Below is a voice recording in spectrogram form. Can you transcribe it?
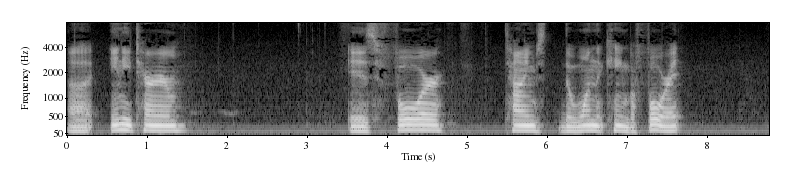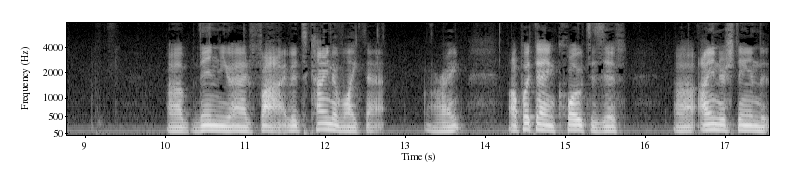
that uh, any term is 4 times the one that came before it uh, then you add 5. It's kind of like that. All right. I'll put that in quotes as if uh, I understand that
